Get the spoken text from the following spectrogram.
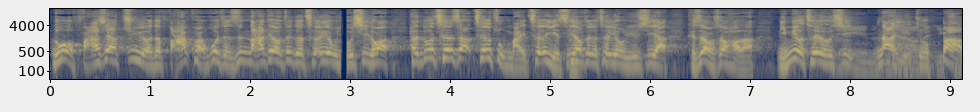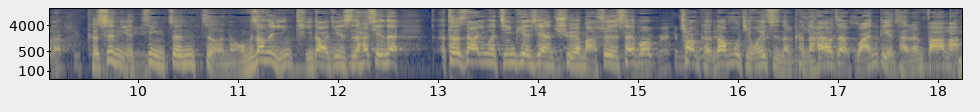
如果罚下巨额的罚款，或者是拿掉这个车用游戏的话，很多车商车主买车也是要这个车用游戏啊。嗯、可是我说好了，你没有车游戏那也就罢了，可是你的竞争者呢？我们上次已经提到一件事，他现在。特斯拉因为晶片现在缺嘛，所以 Cybertruck 到目前为止呢，可能还要再晚点才能发嘛。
